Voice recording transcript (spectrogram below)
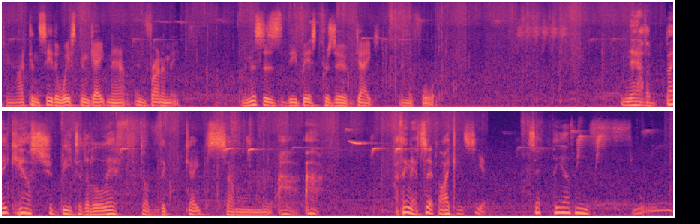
Okay, I can see the western gate now in front of me, and this is the best preserved gate in the fort. Now the bakehouse should be to the left of the gate somewhere. Ah, ah. I think that's it. I can see it. Is that the oven floor?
